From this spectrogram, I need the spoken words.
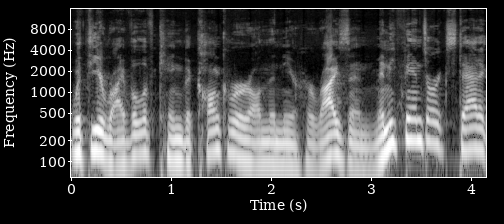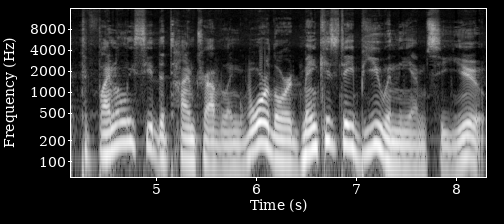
With the arrival of Kang the Conqueror on the near horizon, many fans are ecstatic to finally see the time-traveling warlord make his debut in the MCU.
